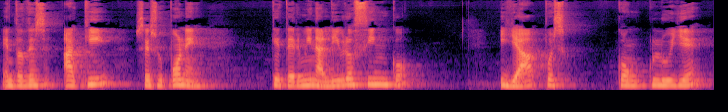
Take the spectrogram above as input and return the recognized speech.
Entonces aquí se supone que termina el libro 5 y ya pues concluye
